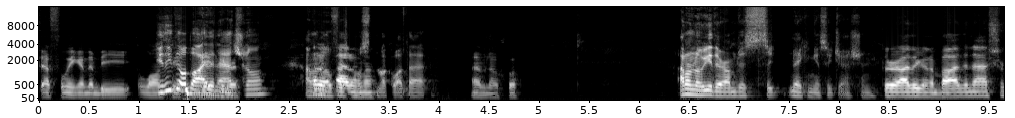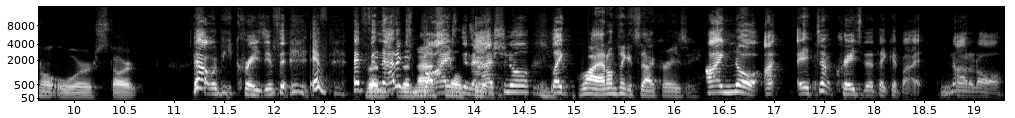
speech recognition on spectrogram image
definitely going to be. A long. Do you think they'll buy the national? I don't, I know don't- if we're I don't to talk about that. I have no clue. I don't know either. I'm just su- making a suggestion. They're either going to buy the national or start. That would be crazy if if if The- Fanatics the buys national the too. national. Like Why? I don't think it's that crazy. I know I, it's not crazy that they could buy it, not at all.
